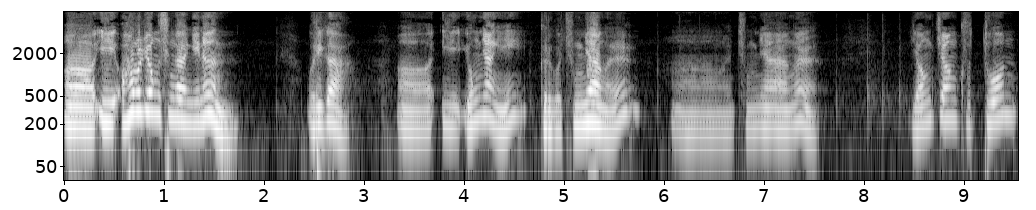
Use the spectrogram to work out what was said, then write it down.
어, 이 화물용 승강기는 우리가 어, 이 용량이 그리고 중량을 어, 중량을 0.9톤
